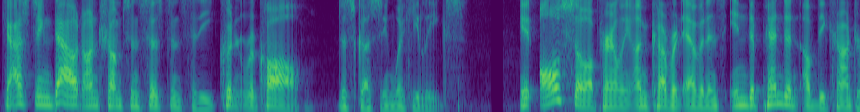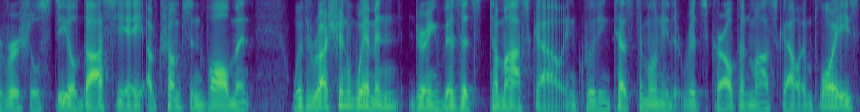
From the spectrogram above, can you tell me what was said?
casting doubt on Trump's insistence that he couldn't recall discussing WikiLeaks. It also apparently uncovered evidence independent of the controversial Steele dossier of Trump's involvement with Russian women during visits to Moscow, including testimony that Ritz Carlton Moscow employees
